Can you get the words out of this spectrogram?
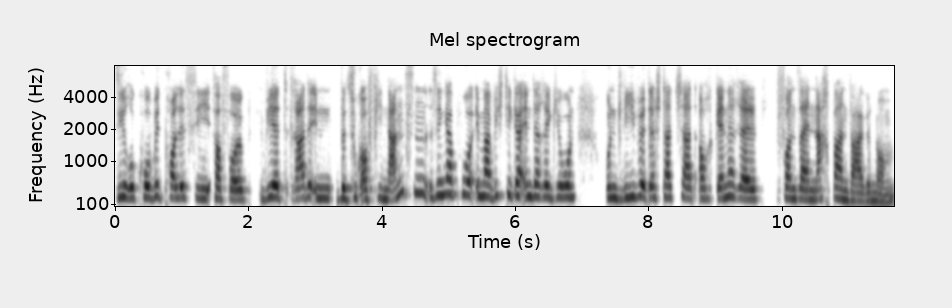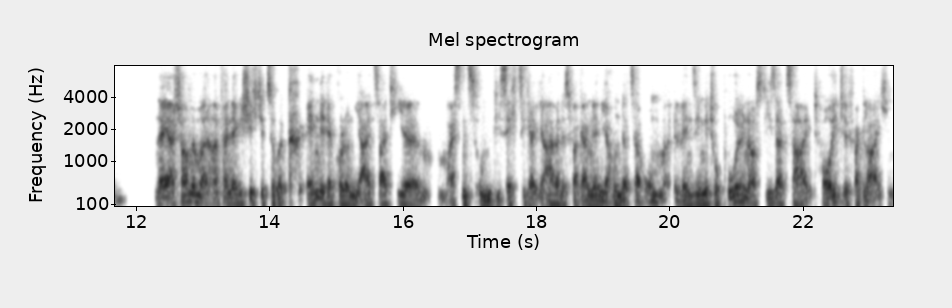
Zero-Covid-Policy verfolgt, wird gerade in Bezug auf Finanzen Singapur immer wichtiger in der Region. Und wie wird der Stadtstaat auch generell von seinen Nachbarn wahrgenommen? Naja, schauen wir mal einfach in der Geschichte zurück. Ende der Kolonialzeit hier, meistens um die 60er Jahre des vergangenen Jahrhunderts herum. Wenn Sie Metropolen aus dieser Zeit heute vergleichen,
